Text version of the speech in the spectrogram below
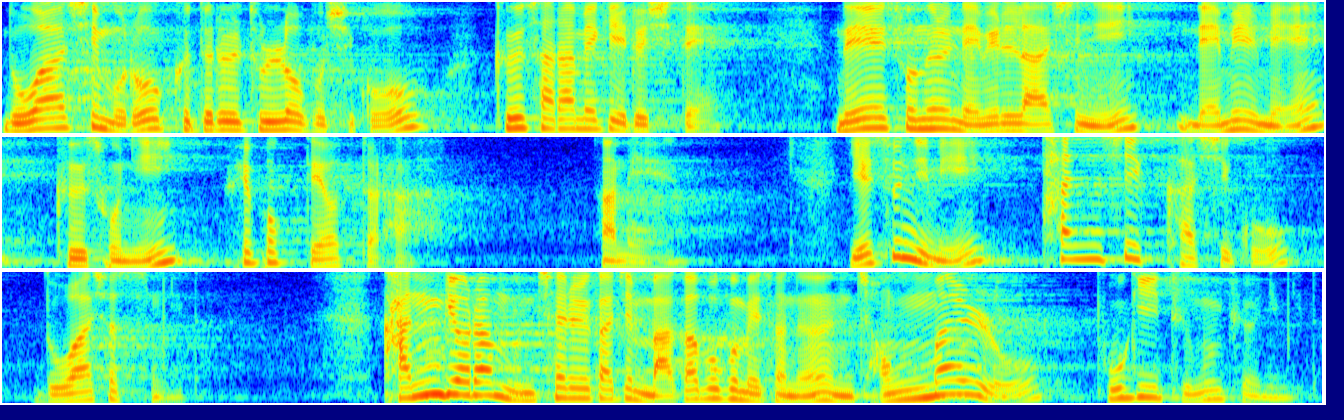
노하심으로 그들을 둘러보시고 그 사람에게 이르시되 내 손을 내밀라 하시니 내밀매 그 손이 회복되었더라. 아멘. 예수님이 탄식하시고 노하셨습니다. 간결한 문체를 가진 마가복음에서는 정말로 보기 드문 표현입니다.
